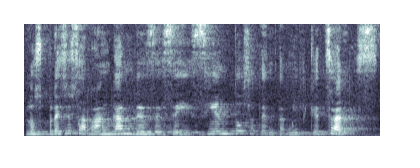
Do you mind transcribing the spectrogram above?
Los precios arrancan desde 670 mil quetzales.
